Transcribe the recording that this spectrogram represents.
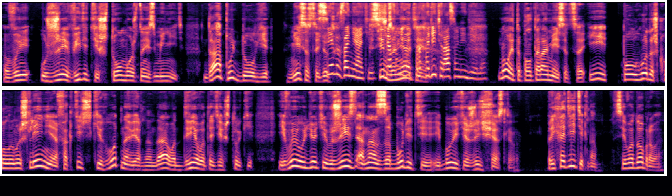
вы уже видите, что можно изменить. Да, путь долгий. Месяц идет... Семь занятий. Семь Сейчас занятий. они будут проходить раз в неделю. Ну, это полтора месяца. И полгода школы мышления, фактически год, наверное, да, вот две вот этих штуки. И вы уйдете в жизнь, о нас забудете и будете жить счастливо. Приходите к нам. Всего доброго.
